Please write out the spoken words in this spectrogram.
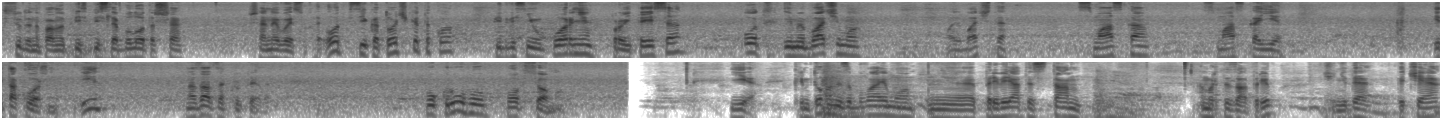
всюди, напевно, піс- після болота ще, ще не висохле. От всі каточки тако, підвісні упорні, пройтися. От, і ми бачимо, ось бачите, смазка, смазка є. І так кожен. І назад закрутили. По кругу, по всьому. Є. Крім того, не забуваємо е, перевіряти стан амортизаторів, чи ніде тече,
